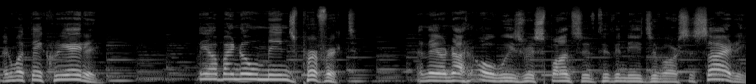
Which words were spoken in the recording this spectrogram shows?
and what they created. They are by no means perfect, and they are not always responsive to the needs of our society.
